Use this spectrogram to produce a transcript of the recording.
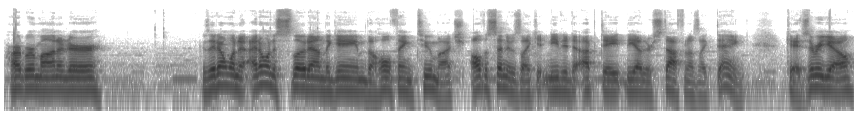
hardware monitor because I don't want to. I don't want to slow down the game, the whole thing too much. All of a sudden, it was like it needed to update the other stuff, and I was like, dang. Okay, so here we go.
